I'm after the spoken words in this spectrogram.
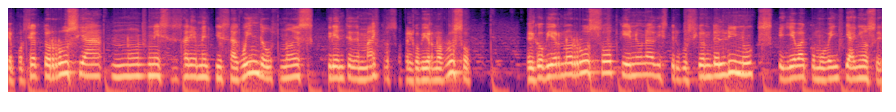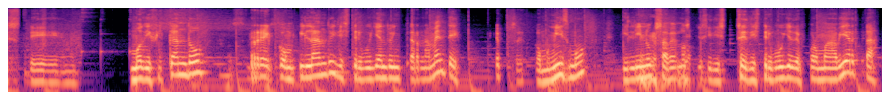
que por cierto Rusia no necesariamente usa Windows, no es cliente de Microsoft, el gobierno ruso. El gobierno ruso tiene una distribución de Linux que lleva como 20 años este, modificando, recompilando y distribuyendo internamente. Pues, el comunismo y Linux sabemos que se distribuye de forma abierta.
